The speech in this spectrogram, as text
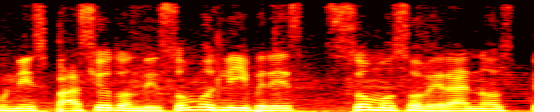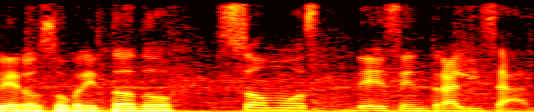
un espacio donde somos libres, somos soberanos, pero sobre todo somos descentralizados.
